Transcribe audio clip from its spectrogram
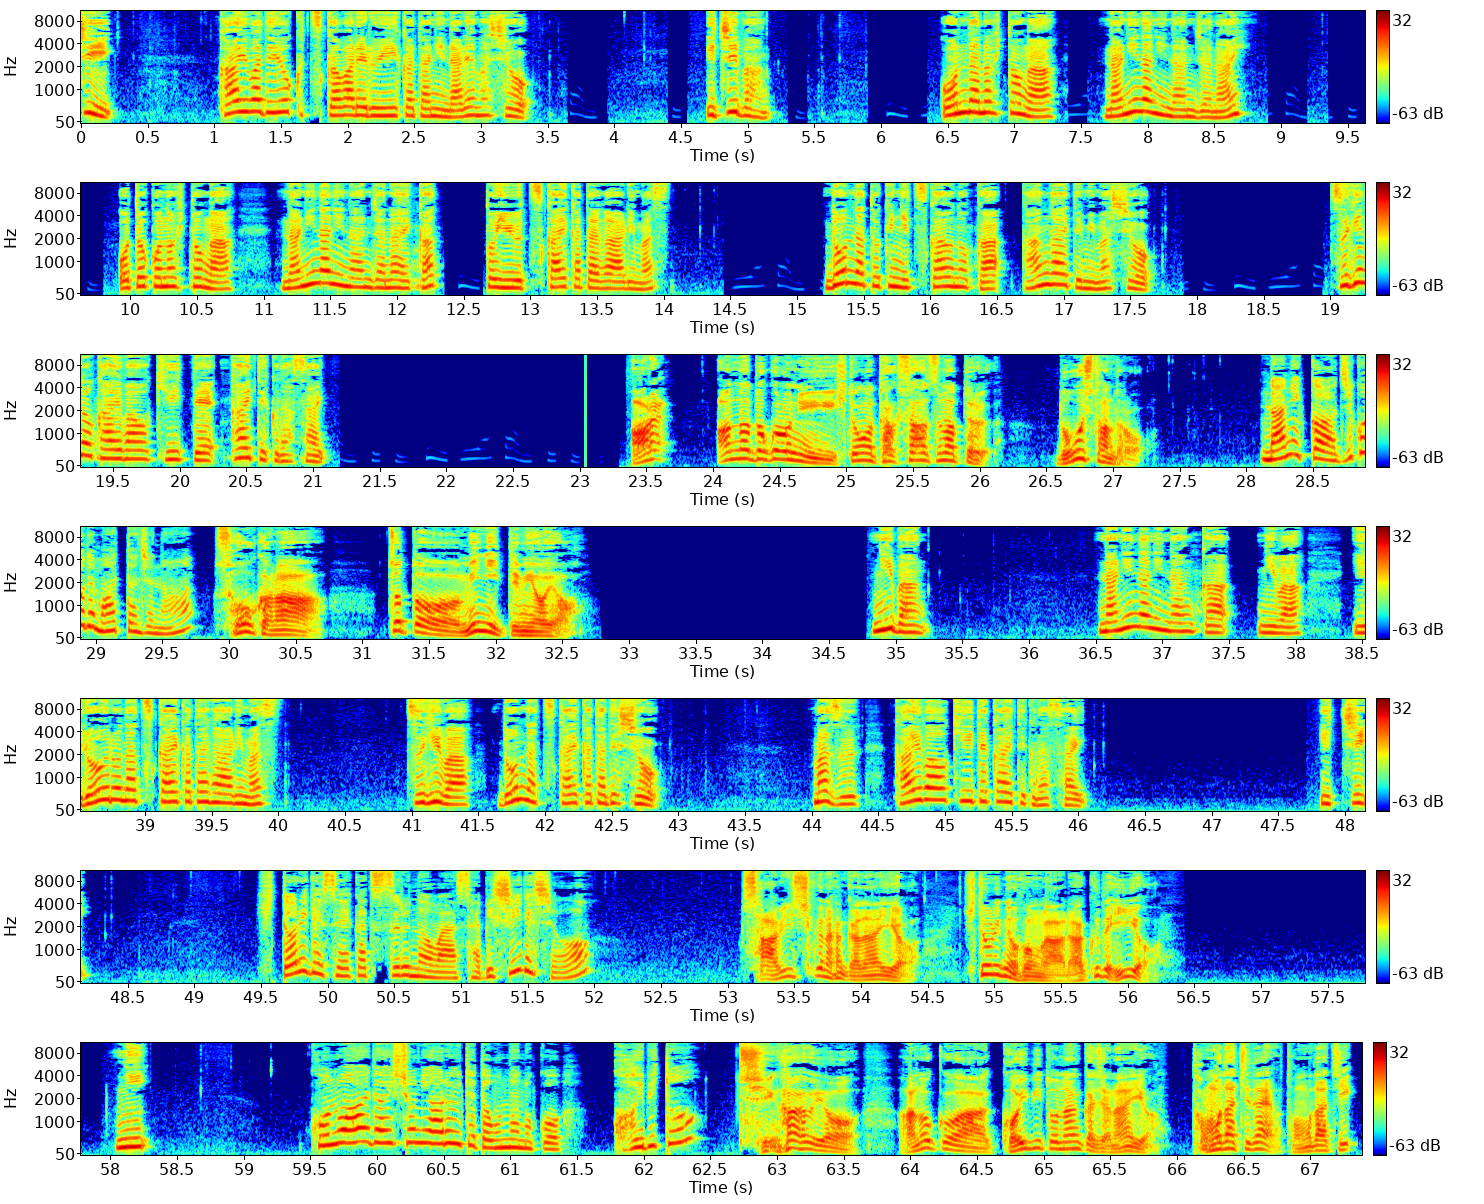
T、会話でよく使われる言い方に慣れましょう。1番、女の人が何々なんじゃない？男の人が何々なんじゃないか？という使い方があります。どんな時に使うのか考えてみましょう。次の会話を聞いて書いてください。あれ？あんなところに人がたくさん集まってる。どうしたんだろう？何か事故でもあったんじゃない？そうかな。ちょっと見に行ってみようよ。2番。何々なんかにはいろいろな使い方があります。次はどんな使い方でしょう？まず会話を聞いて書いてください。1一人で生活するのは寂しいでしょ？寂しくなんかないよ。一人の方が楽でいいよ。2この間一緒に歩いてた女の子、恋人？違うよ。あの子は恋人なんかじゃないよ。友達だよ、友達。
